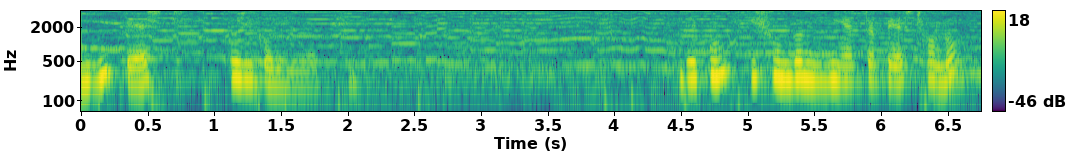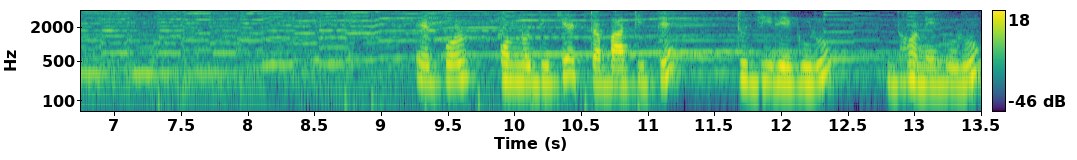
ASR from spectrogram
মিহি পেস্ট তৈরি করে নিয়েছি। দেখুন কি সুন্দর মিহি একটা পেস্ট হলো। এরপর অন্যদিকে একটা বাটিতে একটু জিরে গুঁড়ো, ধনে গুঁড়ো,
